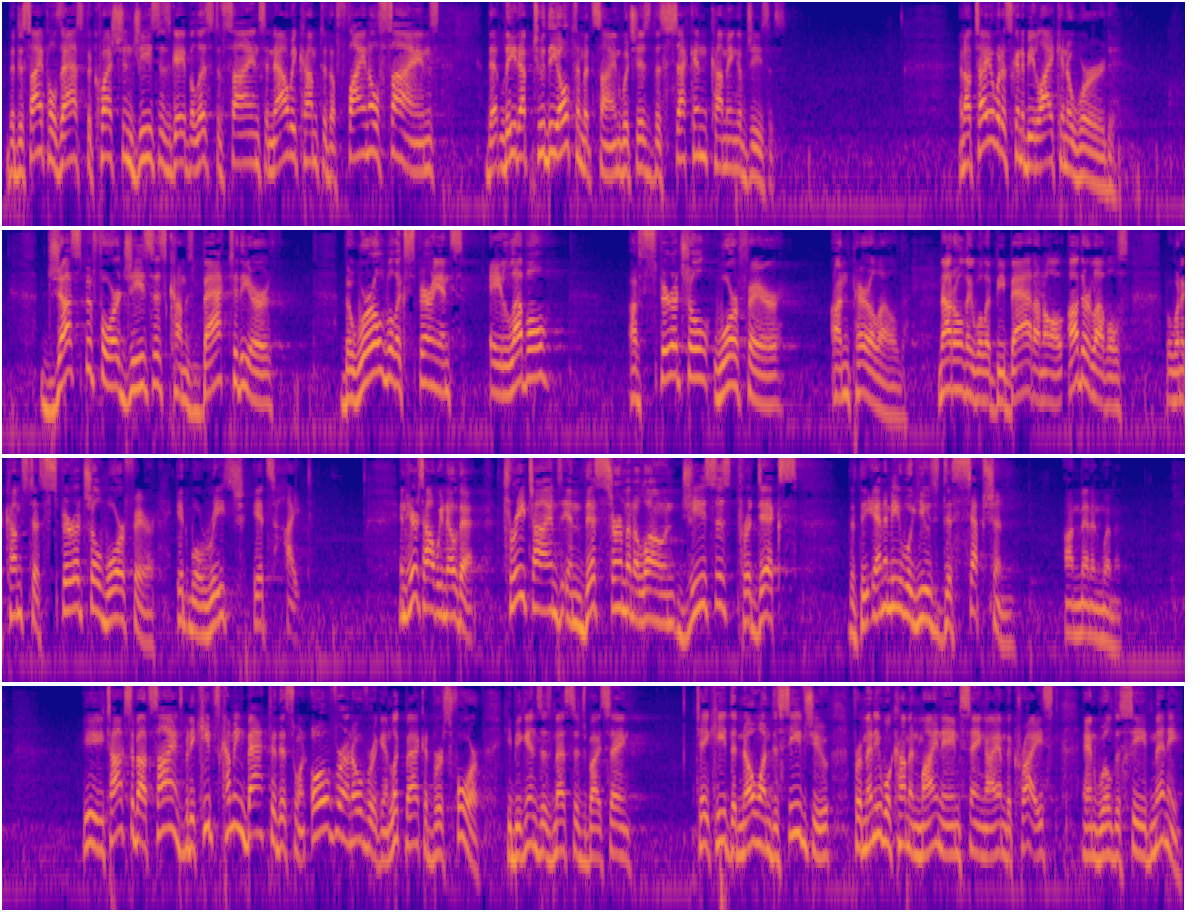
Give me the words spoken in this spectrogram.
The disciples asked the question, Jesus gave a list of signs, and now we come to the final signs that lead up to the ultimate sign, which is the second coming of Jesus. And I'll tell you what it's going to be like in a word just before Jesus comes back to the earth, the world will experience a level of spiritual warfare unparalleled. Not only will it be bad on all other levels, but when it comes to spiritual warfare, it will reach its height. And here's how we know that. Three times in this sermon alone, Jesus predicts that the enemy will use deception on men and women. He talks about signs, but he keeps coming back to this one over and over again. Look back at verse 4. He begins his message by saying, Take heed that no one deceives you, for many will come in my name, saying, I am the Christ, and will deceive many.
